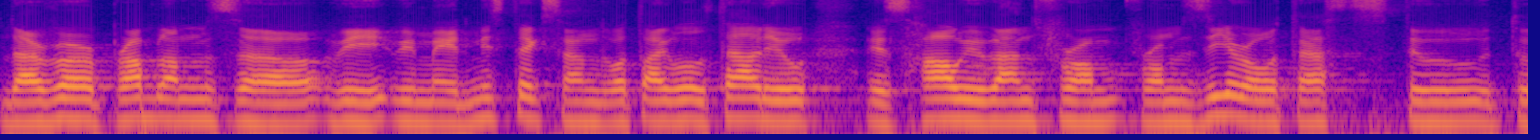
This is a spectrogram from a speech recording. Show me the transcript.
there were problems. Uh, we we made mistakes, and what I will tell you is how we went from from zero tests to to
